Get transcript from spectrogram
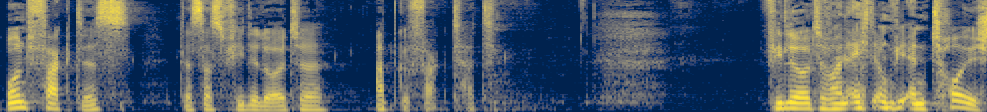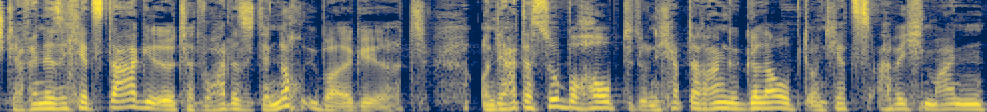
Und Fakt ist, dass das viele Leute abgefuckt hat. Viele Leute waren echt irgendwie enttäuscht. Ja, wenn er sich jetzt da geirrt hat, wo hat er sich denn noch überall geirrt? Und er hat das so behauptet und ich habe daran geglaubt und jetzt habe ich meinen,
